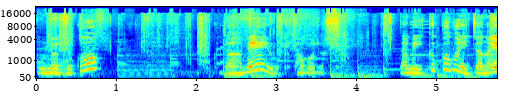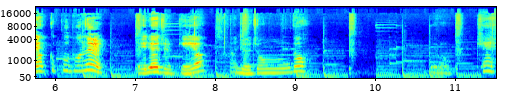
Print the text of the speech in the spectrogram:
올려주고 그 다음에 이렇게 접어줬어. 그 다음에 이 끝부분 있잖아요. 끝부분을 내려줄게요. 한 요 정도 이렇게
